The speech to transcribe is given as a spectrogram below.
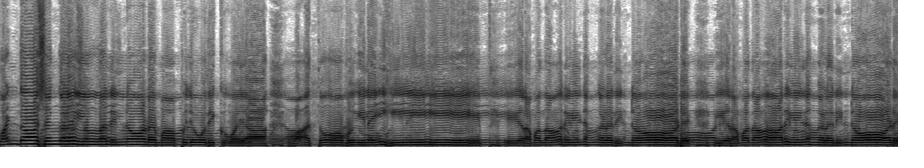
വൻദോഷങ്ങളിൽ നിന്നും നിന്നോട് മാപ്പ് ചോദിക്കുകയാ. വാത്തോബ് ഇലൈഹി. ഈ റമദാനിൽ ഞങ്ങൾ നിന്നോട് ഈ റമദാനിൽ ഞങ്ങൾ നിന്നോട്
